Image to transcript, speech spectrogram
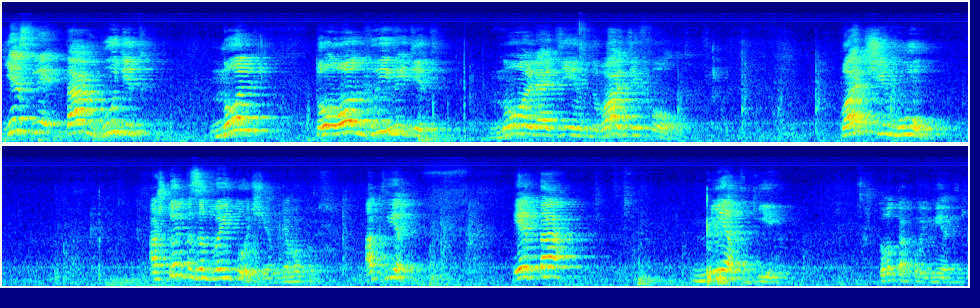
Если там будет 0, то он выведет 0, 1, 2 дефолт. Почему? А что это за двоеточие? У меня вопрос. Ответ. Это метки. Что такое метки?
